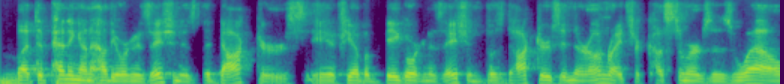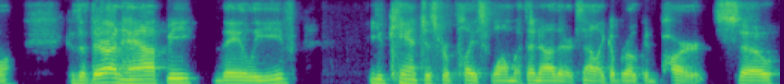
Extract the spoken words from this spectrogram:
but depending on how the organization is, the doctors, if you have a big organization, those doctors in their own rights are customers as well. Because if they're unhappy, they leave you can't just replace one with another. It's not like a broken part. So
